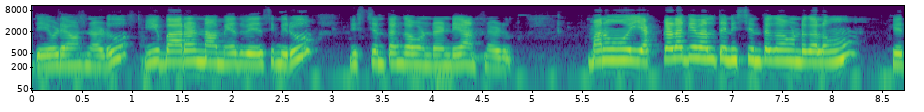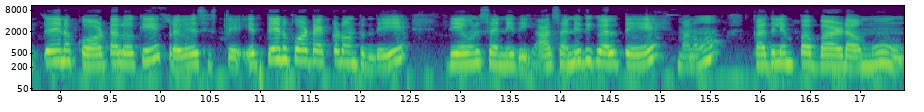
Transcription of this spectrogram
దేవుడు ఏమంటున్నాడు? ఈ భారాన్ని నా మీద వేసి మీరు నిశ్చింతంగా ఉండండి అంటున్నాడు. మనం ఎక్కడికి వెళ్తే నిశ్చింతగా ఉండగలము? ఎత్తైన కోటలోకి ప్రవేశిస్తే. ఎత్తైన కోట ఎక్కడ ఉంటుంది? దేవుని సన్నిధి. ఆ సన్నిధికి వెళ్తే మనం కదిలింపబడము.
